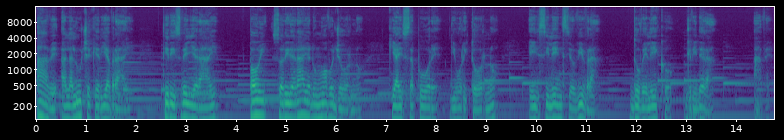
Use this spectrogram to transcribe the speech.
ave alla luce che riavrai, ti risveglierai, poi sorriderai ad un nuovo giorno che ha il sapore di un ritorno e il silenzio vivrà dove l'eco griderà ave.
